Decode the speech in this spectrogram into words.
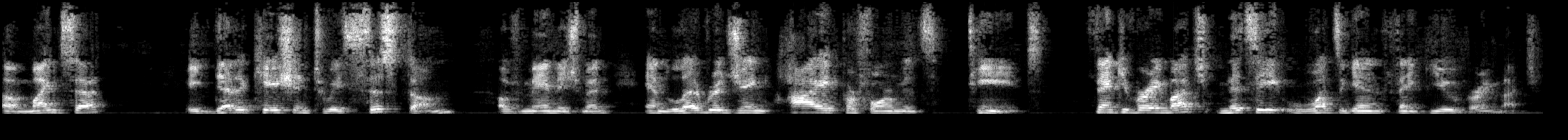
uh, mindset, a dedication to a system of management, and leveraging high performance teams. Thank you very much. Mitzi, once again, thank you very much.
